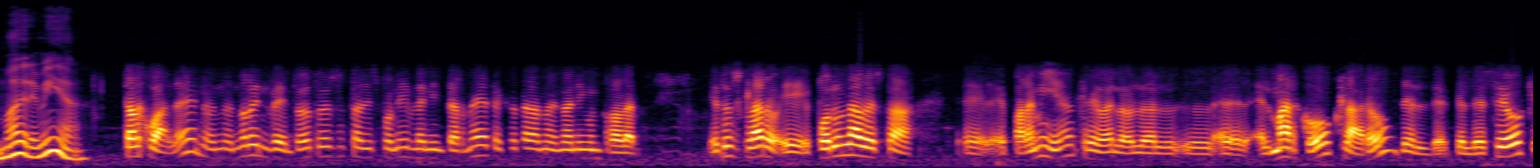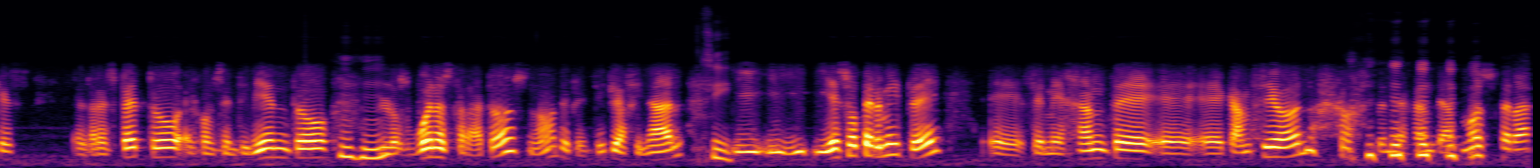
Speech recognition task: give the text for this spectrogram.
Madre mía. Tal cual, ¿eh? No, no, lo invento, todo eso está disponible en Internet, etcétera, no, hay ningún problema. Entonces, claro, por un lado está eh, para mí, eh, creo, el, marco, claro, del, deseo, que es el respeto, el consentimiento, los buenos tratos, ¿no? De principio a final. Y, eso permite eh, semejante canción, semejante atmósfera,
